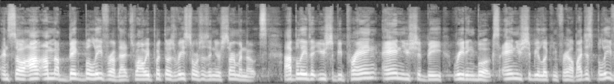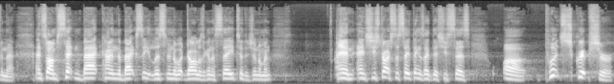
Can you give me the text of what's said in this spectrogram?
And so I'm, a big believer of that. That's why we put those resources in your sermon notes. I believe that you should be praying, and you should be reading books, and you should be looking for help. I just believe in that. And so I'm sitting back, kind of in the back seat, listening to what Darla's going to say to the gentleman. And, and she starts to say things like this. She says, uh, Put scripture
